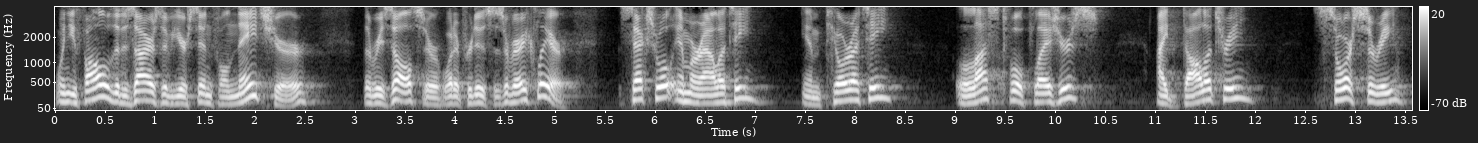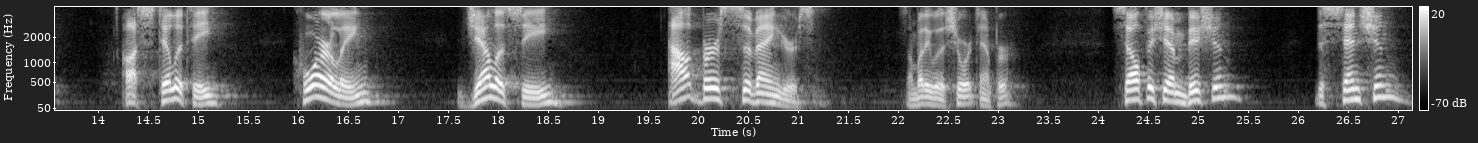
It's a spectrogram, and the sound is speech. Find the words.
When you follow the desires of your sinful nature, the results, or what it produces, are very clear. Sexual immorality, impurity, lustful pleasures, idolatry, sorcery, hostility, quarreling, jealousy, outbursts of angers, somebody with a short temper, selfish ambition, dissension,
